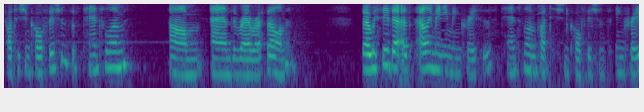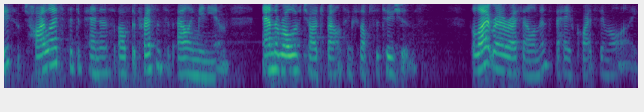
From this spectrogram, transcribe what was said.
partition coefficients of tantalum, um, and the rare earth elements. So we see that as aluminium increases, tantalum partition coefficients increase, which highlights the dependence of the presence of aluminium and the role of charge balancing substitutions. The light rare earth elements behave quite similarly,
